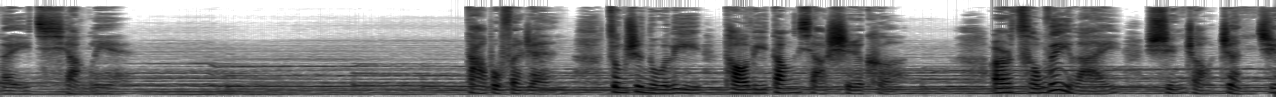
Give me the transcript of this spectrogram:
为强烈。部分人总是努力逃离当下时刻，而从未来寻找拯救。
